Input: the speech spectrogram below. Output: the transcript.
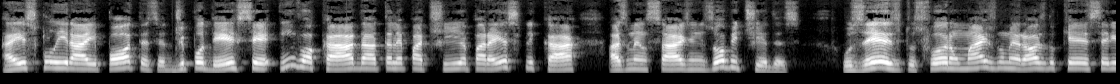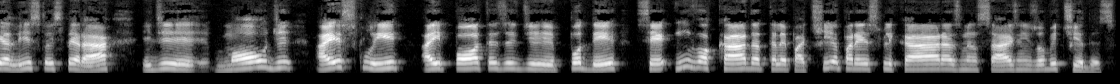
a excluir a hipótese de poder ser invocada a telepatia para explicar as mensagens obtidas. Os êxitos foram mais numerosos do que seria lícito esperar e de molde a excluir a hipótese de poder ser invocada a telepatia para explicar as mensagens obtidas.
